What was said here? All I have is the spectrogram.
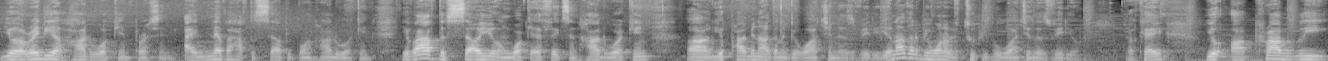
You're already a hardworking person. I never have to sell people on hardworking. If I have to sell you on work ethics and hardworking, uh, you're probably not going to be watching this video. You're not going to be one of the two people watching this video. Okay, you are probably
